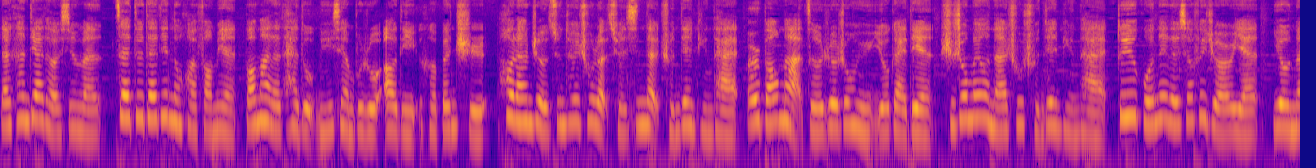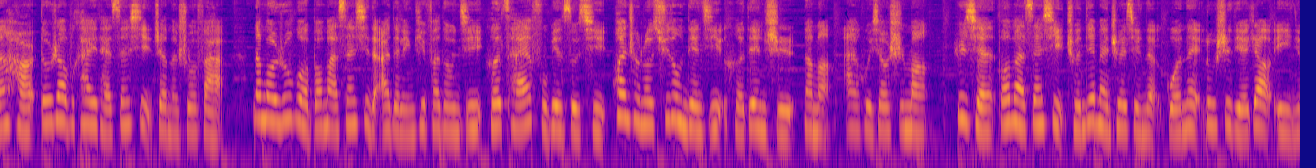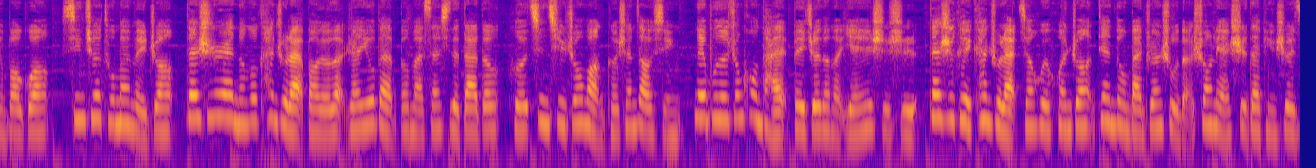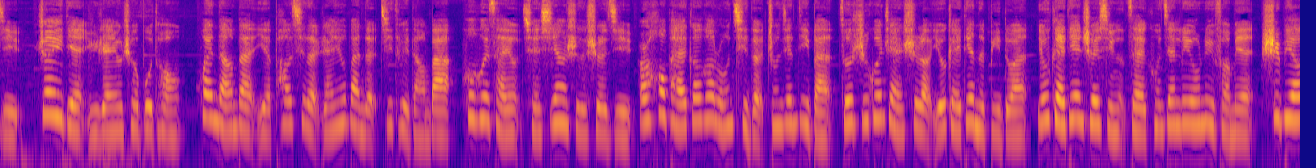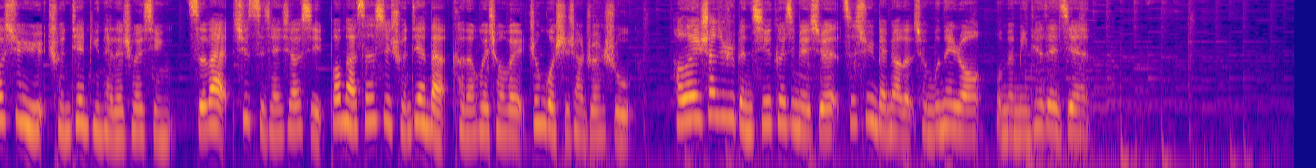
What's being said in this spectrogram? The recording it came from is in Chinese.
来看第二条新闻，在对待电动化方面，宝马的态度明显不如奥迪和奔驰，后两者均推出了全新的纯电平台，而宝马则热衷于油改电，始终没有拿出纯电平台。对于国内的消费者而言，有男孩都绕不开一台三系这样的说法。那么，如果宝马三系的 2.0T 发动机和采埃孚变速器换成了驱动电机和电池，那么爱会消失吗？日前，宝马三系纯电版车型的国内路试谍照也已经曝光，新车涂满伪装，但是仍然能够看出来保留了燃油版宝马三系的大灯和进气中网格栅造型，内部的中控台被遮挡的严严实实，但是可以看出来将会换装电动版专属的双联式带屏设计，这一点与燃油车不同。换挡版也抛弃了燃油版的鸡腿挡把，或会采用全新样式的设计，而后排高高隆起的中间地板则直观展示了油改电的弊端。油改电车型在空间利用率方面势必要逊于纯电平台的车型。此外，据此前消息，宝马三系纯电版可能会成为中国市场专属。好了，以上就是本期科技美学资讯一百秒的全部内容，我们明天再见。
